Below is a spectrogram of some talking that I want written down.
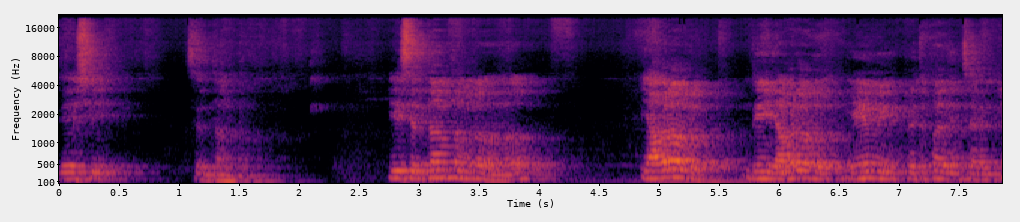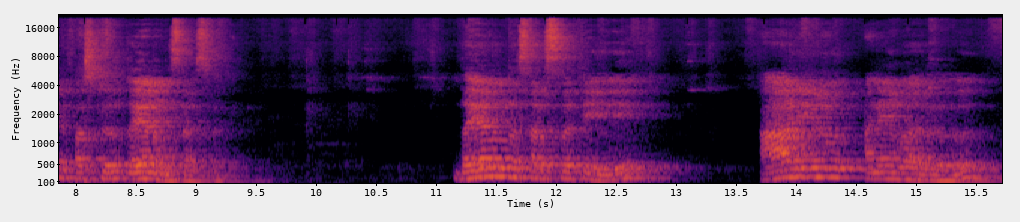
విదేశీ సిద్ధాంతం. ఈ సిద్ధాంతంలో ఎవరెవరు దీ ఎవరెవరు ఏమి ప్రతిపాదించారంటే ఫస్ట్ దయానంద సరస్వతి. దయానంద సరస్వతి ఆర్యులు అనేవారు.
